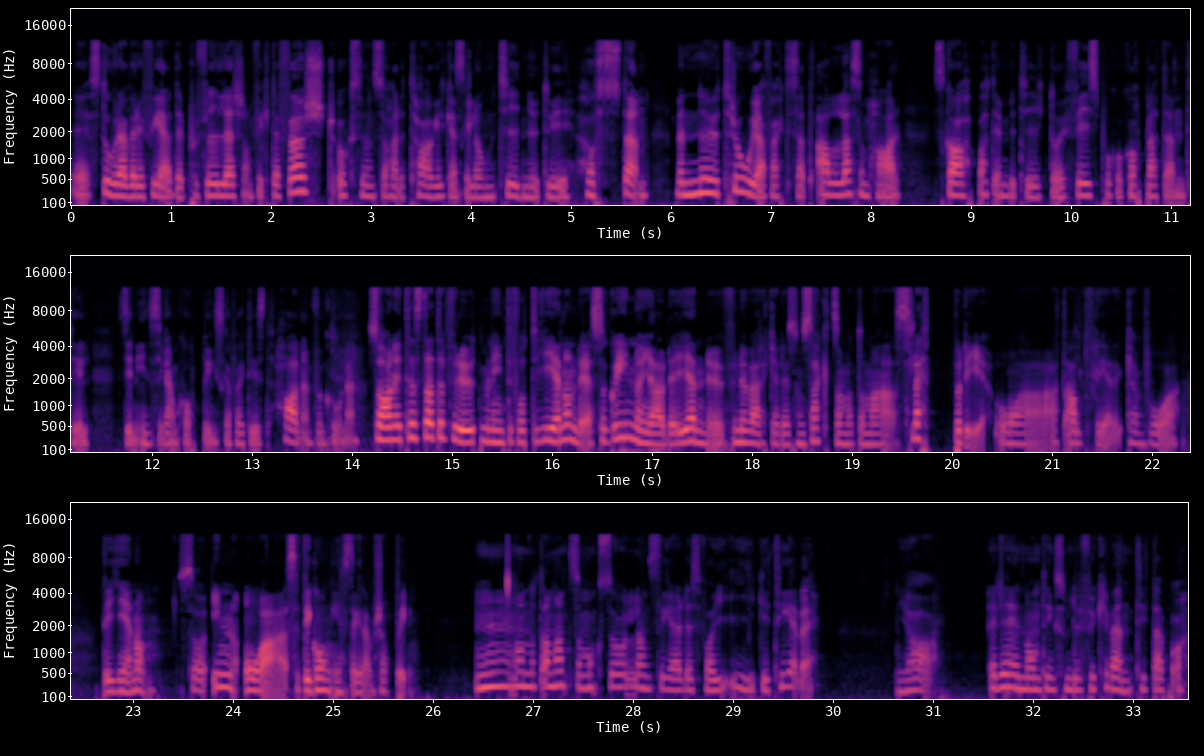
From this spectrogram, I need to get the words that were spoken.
eh, stora verifierade profiler som fick det först och sen så har det tagit ganska lång tid nu till hösten. Men nu tror jag faktiskt att alla som har skapat en butik då i Facebook och kopplat den till sin Instagram shopping ska faktiskt ha den funktionen. Så har ni testat det förut men inte fått igenom det så gå in och gör det igen nu för nu verkar det som sagt som att de har släppt på det och att allt fler kan få det igenom. Så in och sätt igång Instagram shopping. Mm, och något annat som också lanserades var ju IGTV. Ja. Är det någonting som du frekvent tittar på?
